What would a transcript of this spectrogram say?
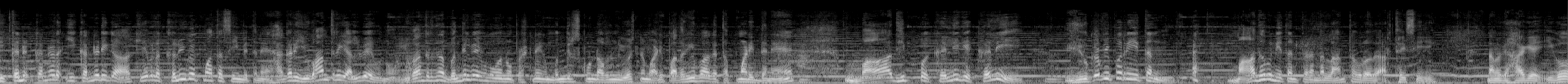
ಈ ಕನ್ನಡ ಕನ್ನಡ ಈ ಕನ್ನಡಿಗ ಕೇವಲ ಕಲಿಯುಗಕ್ಕೆ ಮಾತ್ರ ಸೀಮಿತನೇ. ಹಾಗಾದ್ರೆ ಯುಗಾಂತರಿ ಅಲ್ವೇ ಇವನು? ಯುಗಾಂತರದಿಂದ ಬಂದಿಲ್ವೇ ಇವನು ಅನ್ನೋ ಪ್ರಶ್ನೆಗೆ ಮುಂದಿರಿಸ್ಕೊಂಡು ಅವನನ್ನು ಯೋಚನೆ ಮಾಡಿ ಪದವಿ ಭಾಗ ತಪ್ಪು ಮಾಡಿದ್ದೇನೆ. ಬಾಧಿಪ್ಪ ಕಲಿಗೆ ಕಲಿ ಯುಗ ವಿಪರೀತನ್ ಮಾಧವನೀತನ್ ಪೆರನಲ್ಲ ಅಂತ ಅವರು ಅರ್ಥೈಸಿ ನಮಗೆ ಹಾಗೆ ಈಗೋ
